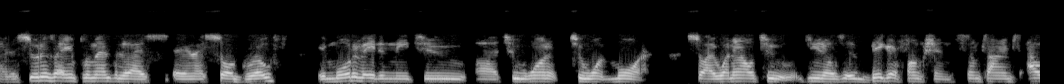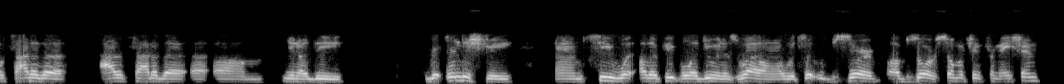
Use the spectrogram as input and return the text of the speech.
and as soon as I implemented it I, and I saw growth, it motivated me to uh, to want to want more. So I went out to you know bigger functions, sometimes outside of the outside of the uh, um, you know the the industry and see what other people are doing as well. And I would observe absorb so much information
